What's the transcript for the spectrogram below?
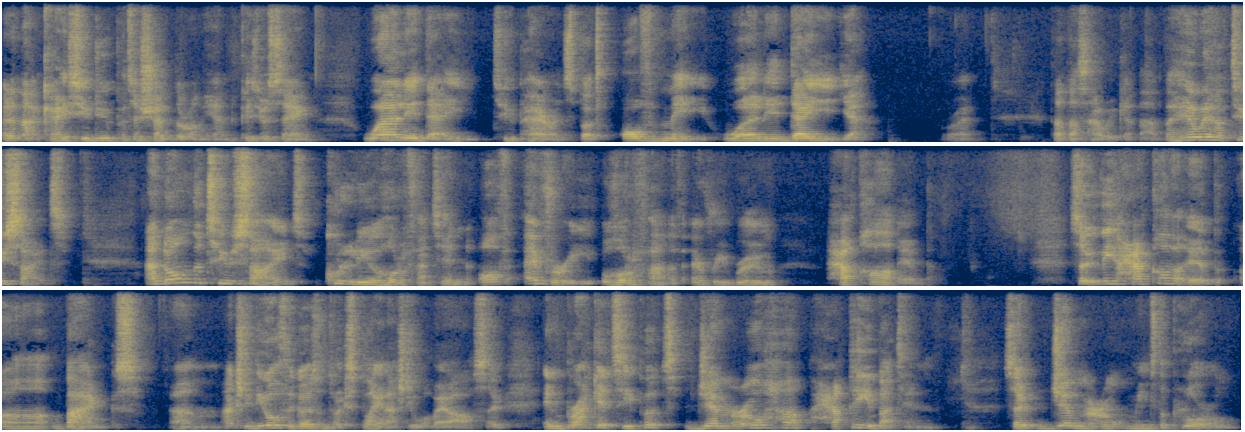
And in that case, you do put a shadda on the end because you're saying waliday, two parents, but of me, walidayya, right? That, that's how we get that. But here we have two sides. And on the two sides, kulli ghurfatin, of every ghurfa, of every room, haqa'ib. So the haqa'ib are bags. Um, actually, the author goes on to explain actually what they are. So in brackets, he puts jam'u haqibatin. So jam'u means the plural,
